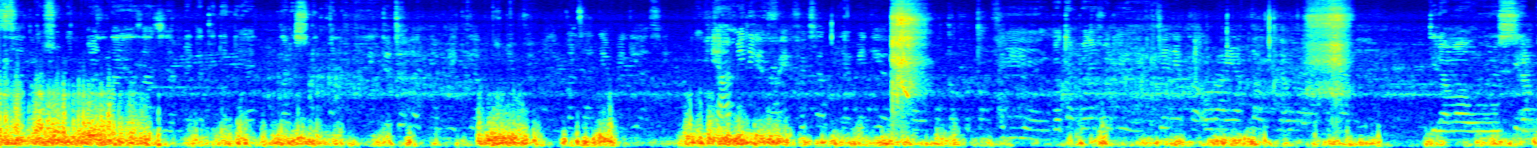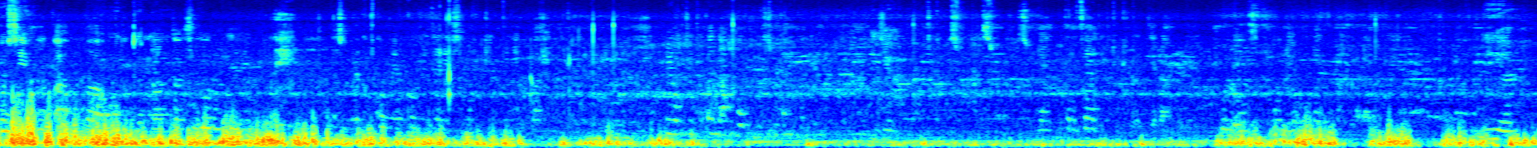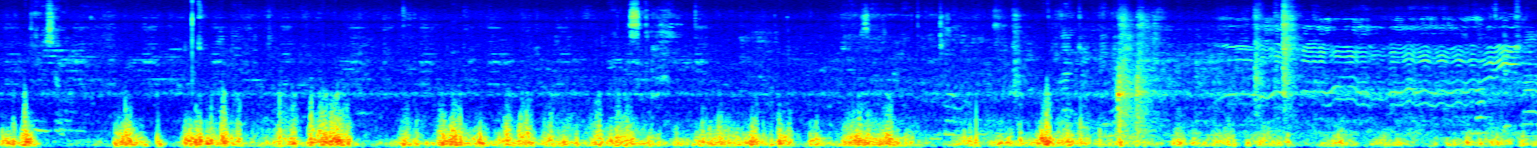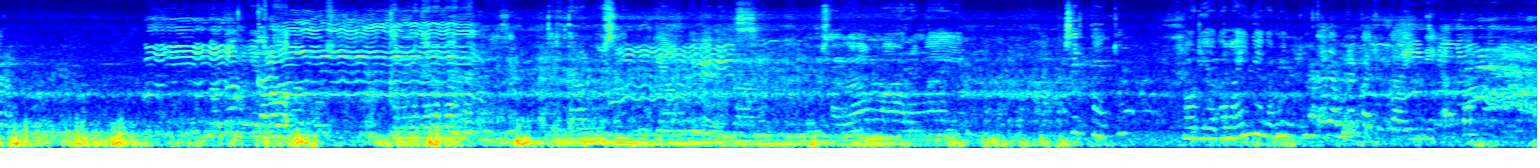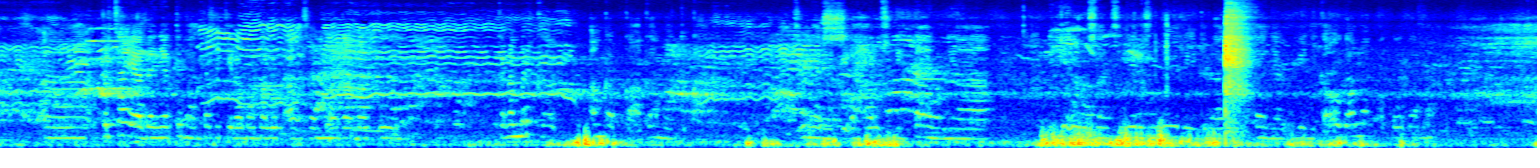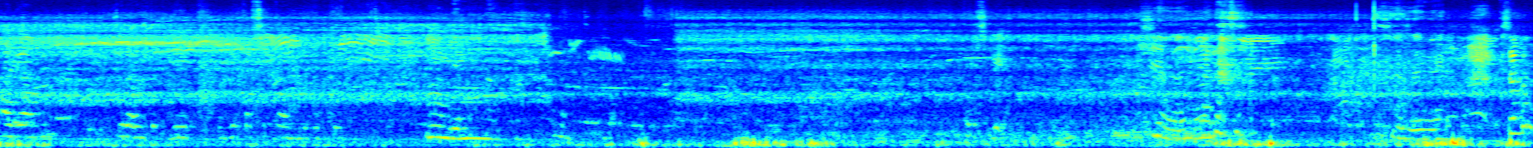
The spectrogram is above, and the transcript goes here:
satu sudut pandang saja mereka tidak lihat dari sudut pandang itu jahatnya media maksudnya memang bukan jahatnya media sih ya media efek-efek satunya media kayak potong-potong video potong-potong video kerjanya ke orang yang tahu ya orang yang tidak mau tidak mau sibuk sibuk apa Nonton. nonton seluruh jadi eh mereka komen-komen jadi semakin menyebar mau di agama ini agama mereka juga ini apa eh, percaya adanya Tuhan tapi tidak memeluk satu agama pun. Karena mereka anggap ke agama itu kan sebenarnya tidak harus ditanya itu urusan sendiri sendiri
